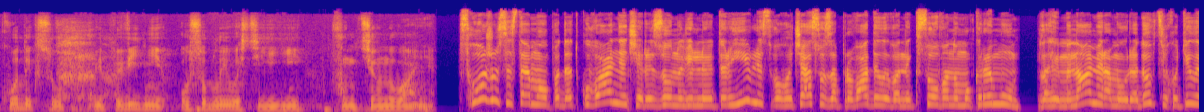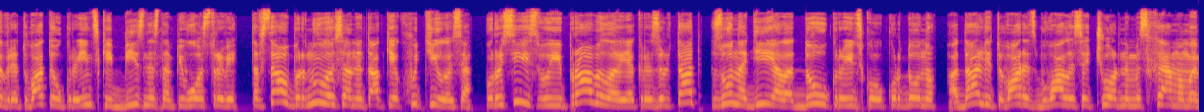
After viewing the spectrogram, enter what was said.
кодексу відповідні особливості її функціонування. Схожу систему оподаткування через зону вільної торгівлі свого часу запровадили в анексованому Криму. Благими намірами урядовці хотіли врятувати український бізнес на півострові. Та все обернулося не так, як хотілося. У Росії свої правила. Як результат, зона діяла до українського кордону, а далі товари збувалися чорними схемами.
